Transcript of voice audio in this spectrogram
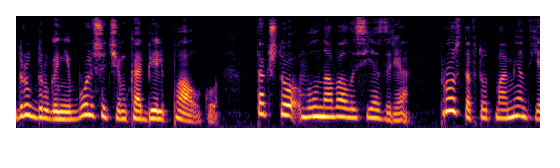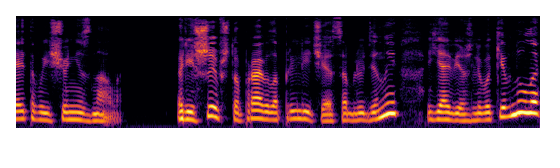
друг друга не больше, чем кобель палку. Так что волновалась я зря. Просто в тот момент я этого еще не знала. Решив, что правила приличия соблюдены, я вежливо кивнула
